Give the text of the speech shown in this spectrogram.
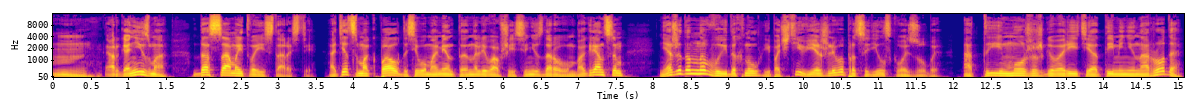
М -м, организма до самой твоей старости». Отец Макпал, до сего момента наливавшийся нездоровым багрянцем, неожиданно выдохнул и почти вежливо процедил сквозь зубы. «А ты можешь говорить и от имени народа?»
